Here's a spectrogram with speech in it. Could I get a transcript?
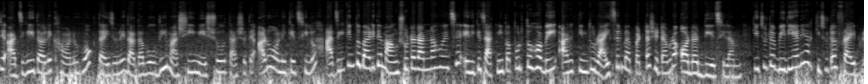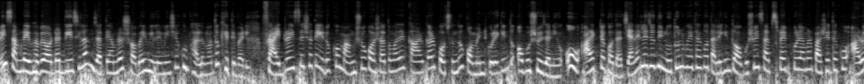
যে আজকেই তাহলে খাওয়ানো হোক, তাই জন্যই দাদা বৌদি, মাসি মেশো তার সাথে আরও অনেকে ছিল। আজকে কিন্তু বাড়িতে মাংসটা রান্না হয়েছে, এদিকে চাটনি পাঁপড় তো হবেই, আর কিন্তু রাইসের ব্যাপারটা সেটা আমরা অর্ডার দিয়েছিলাম। কিছুটা বিরিয়ানি আর কিছুটা ফ্রাইড রাইস আমরা এভাবে অর্ডার দিয়েছিলাম যাতে আমরা সবাই মিলেমিশে খুব ভালো মতো খেতে পারি। ফ্রাইড রাইসের সাথে এরকম মাংস কষা তোমাদের কার কার পছন্দ কমেন্ট করে কিন্তু অবশ্যই জানিও। ও, আরেকটা কথা চ্যানেলে যদি নতুন হয়ে থাকো তাহলে কিন্তু অবশ্যই সাবস্ক্রাইব করে আমার পাশে থেকো। আরও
